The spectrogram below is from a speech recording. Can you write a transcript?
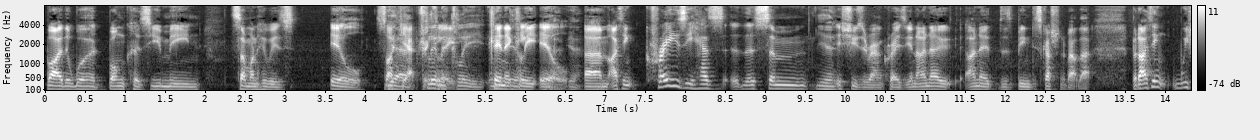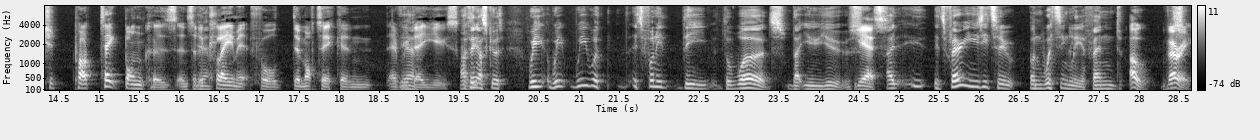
by the word bonkers you mean someone who is ill psychiatrically, clinically i- clinically ill. ill. Yeah, yeah. Um, I think crazy has there's some Yeah. issues around crazy, and I know I know there's been discussion about that, but I think we should take bonkers and sort Yeah. of claim it for demotic and everyday use. I think it- that's good. We, we we were. It's funny the the words that you use. Yes. I, it's very easy to unwittingly offend. Oh, very.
